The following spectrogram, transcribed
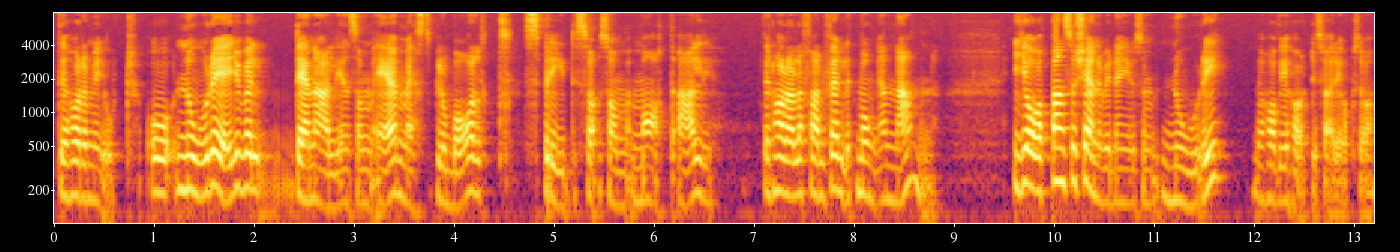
det har de ju gjort. Och nor är ju väl den algen som är mest globalt spridd som, som matalg. Den har i alla fall väldigt många namn. I Japan så känner vi den ju som nori, det har vi hört i Sverige också.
